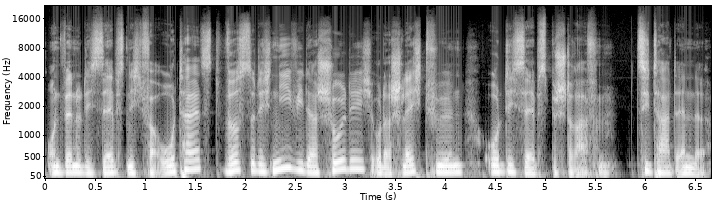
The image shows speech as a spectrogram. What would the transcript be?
Und wenn du dich selbst nicht verurteilst, wirst du dich nie wieder schuldig oder schlecht fühlen und dich selbst bestrafen. Zitat Ende.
